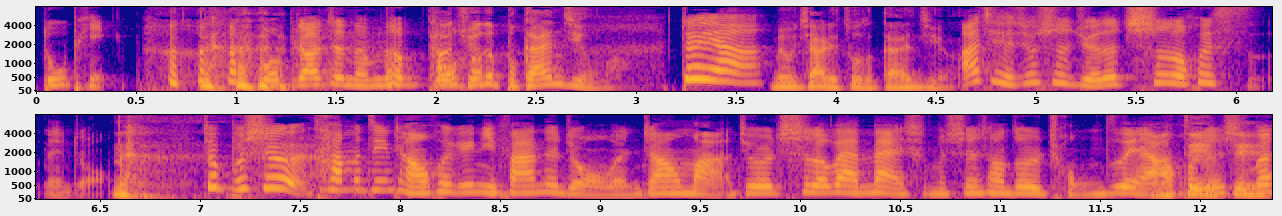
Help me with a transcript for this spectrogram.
毒品，我不知道这能不能播。他觉得不干净嘛，对呀、没有家里做的干净。而且就是觉得吃了会死那种，就不是他们经常会给你发那种文章嘛，就是吃了外卖什么身上都是虫子呀，或者什么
